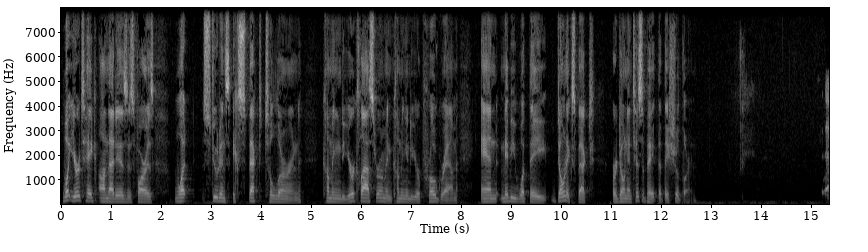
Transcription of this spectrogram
what your take on that is, as far as what students expect to learn coming into your classroom and coming into your program, and maybe what they don't expect or don't anticipate that they should learn? You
